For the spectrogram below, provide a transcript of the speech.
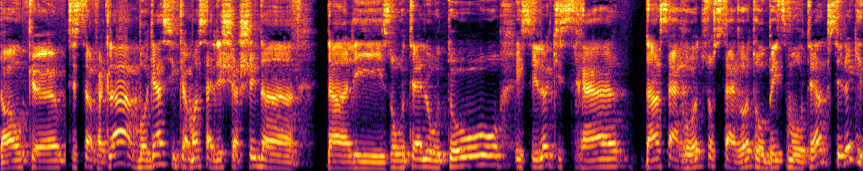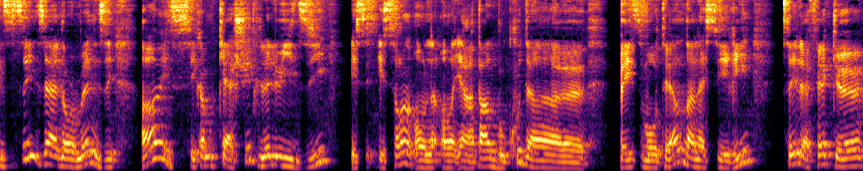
Donc, euh, c'est ça. Fait que là, Arbogast, il commence à aller chercher dans, dans les hôtels autour. Et c'est là qu'il se rend dans sa route, sur sa route au Bates Motel. Puis c'est là qu'il dit, tu sais, il dit à Norman, il dit, ah, c'est comme caché. Puis là, lui, il dit, et, et ça, on, on- il en parle beaucoup dans euh, Bates Motel, dans la série, tu sais, le fait que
